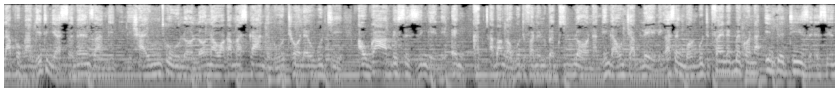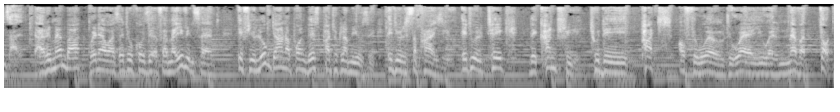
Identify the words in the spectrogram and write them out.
lapho ngangithi ngiyasebenza ngishaya umculo lona wakamaskandi ngiwuthole ukuthi awukabi sezingeni engicabanga ukuthi ube ngingawujabuleli. Ngase ngibona ukuthi kufanele kube khona into ethize esiyenzayo. I remember when I was at Ukhozi FM I even said if you look down upon this particular music it will surprise you. It will take the country to the part of the world where you will never thought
